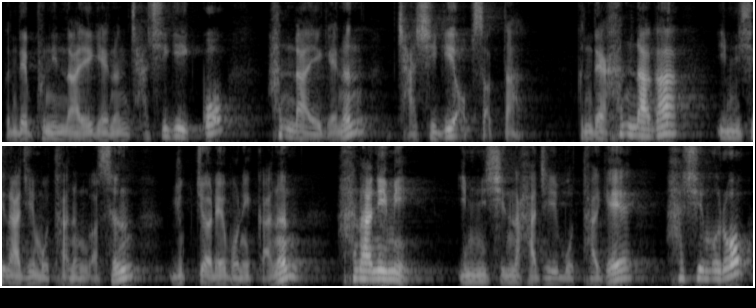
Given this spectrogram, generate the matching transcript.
근데 분인나에게는 자식이 있고 한나에게는 자식이 없었다. 근데 한나가 임신하지 못하는 것은 6절에 보니까는 하나님이 임신하지 못하게 하심으로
